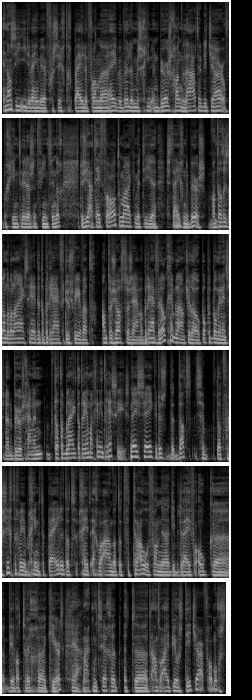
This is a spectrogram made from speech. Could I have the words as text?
En dan zie je iedereen weer voorzichtig peilen van... hé, hey, we willen misschien een beursgang later dit jaar... of begin 2024. Dus ja, het heeft vooral te maken met die uh, stijgende beurs. Want dat is dan de belangrijkste reden dat bedrijven dus weer wat enthousiaster zijn. Want bedrijven willen ook geen blauwtje lopen op het moment dat ze naar de beurs gaan... en dat er blijkt dat er helemaal geen interesse is. Nee, zeker. Dus dat ze dat voorzichtig weer beginnen te peilen... dat geeft echt wel aan dat het vertrouwen van uh, die bedrijven ook weer wat terugkeert. Ja. Maar ik moet zeggen, het, het aantal IPO's dit jaar valt nog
